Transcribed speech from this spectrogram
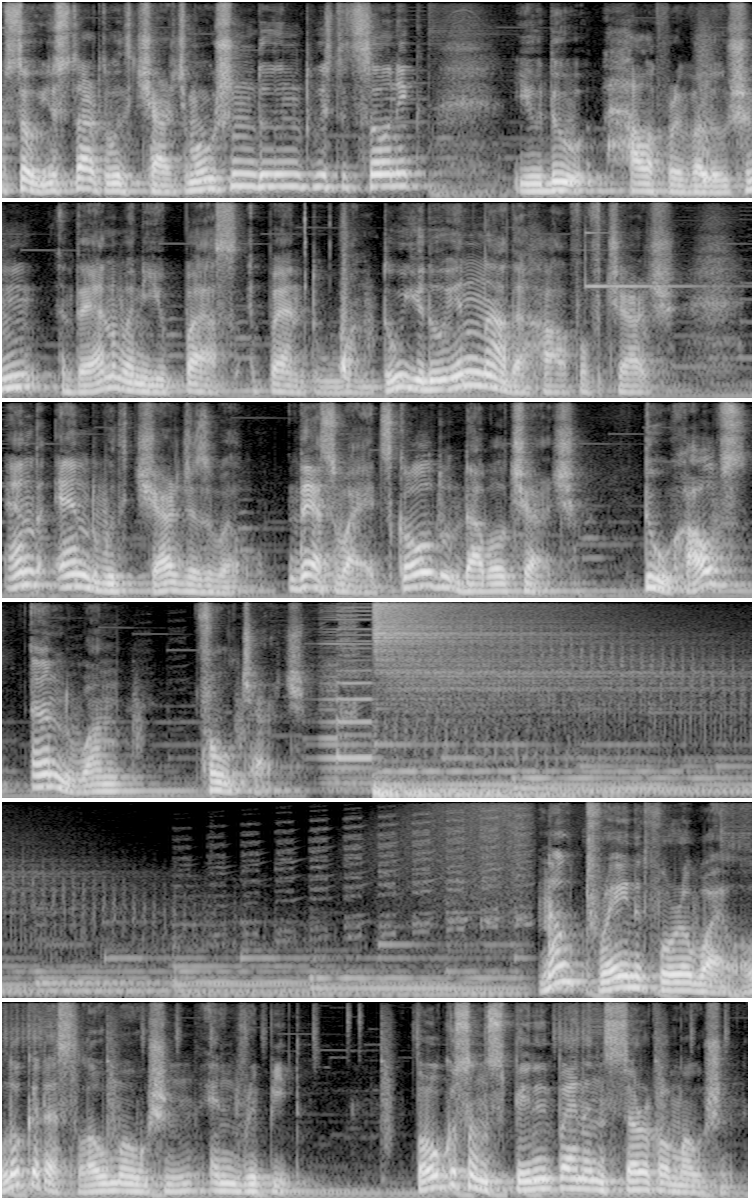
So you start with charge motion doing Twisted Sonic, you do half revolution, then when you pass a pen to 1-2 you do another half of charge, and end with charge as well. That's why it's called double charge two halves and one full charge. Now train it for a while, look at a slow motion and repeat. Focus on spinning pen and circle motion,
